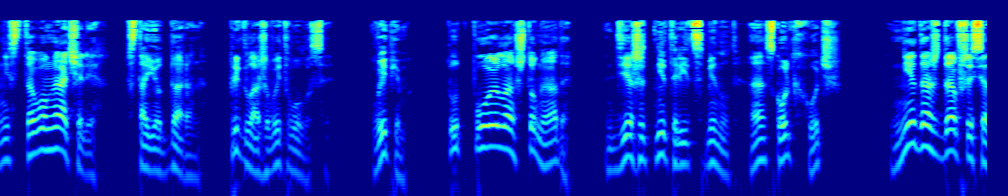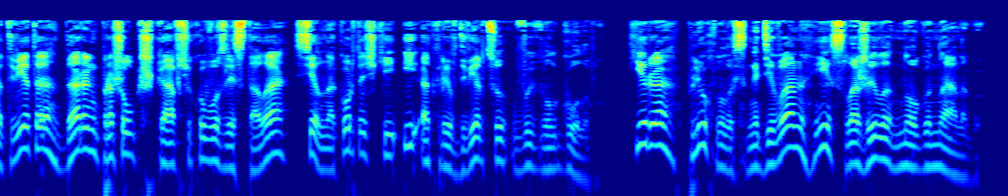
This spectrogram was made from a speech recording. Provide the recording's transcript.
не с того начали», — встает Даррен, приглаживает волосы. «Выпьем? Тут пойло, что надо. Держит не тридцать минут, а сколько хочешь». Не дождавшись ответа, Даррен прошел к шкафчику возле стола, сел на корточки и, открыв дверцу, выгнул голову. Кира плюхнулась на диван и сложила ногу на ногу.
